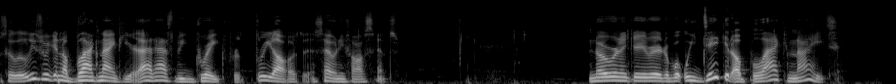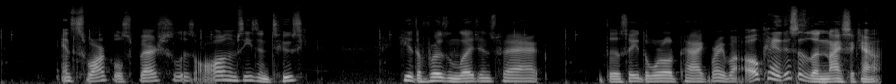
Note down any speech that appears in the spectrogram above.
So at least we're getting a Black Knight here. That has to be great for $3.75. No Renegade Raider, but we did get a Black Knight. And Sparkle Specialist. All of them Season 2. He has the Frozen Legends pack. The Save the World pack. Right, but okay, this is a nice account.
